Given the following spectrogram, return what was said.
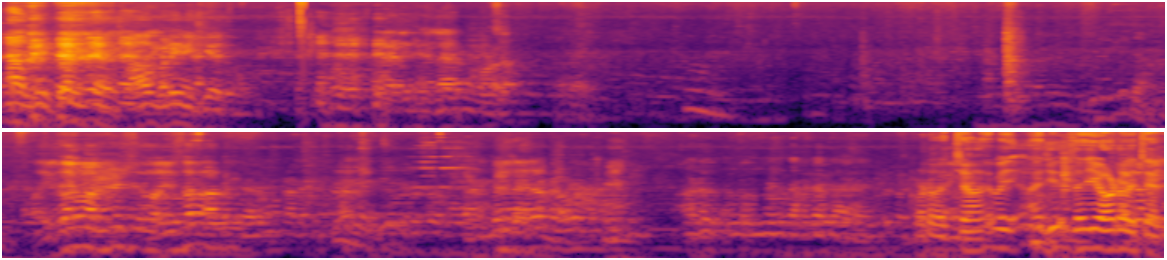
ആ പാവം പടി നിൽക്കുമായിരുന്നു അവിടെ വെച്ചാൽ അജി സജി അവിടെ വെച്ചാൽ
